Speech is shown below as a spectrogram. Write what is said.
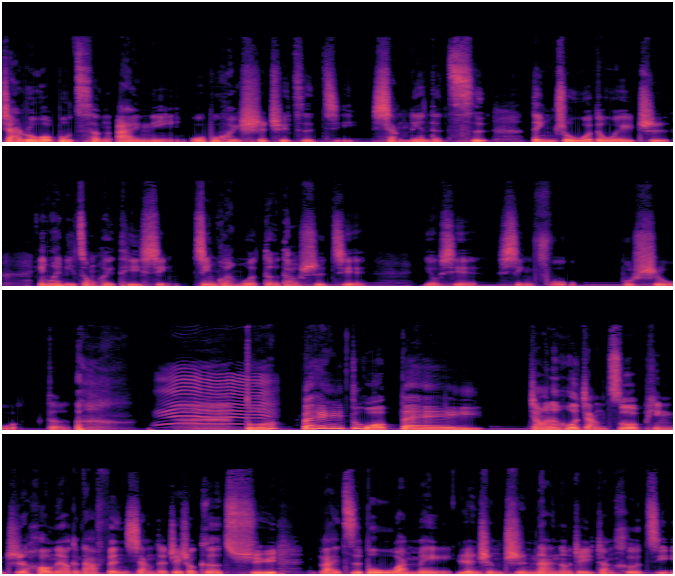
假如我不曾爱你，我不会失去自己。想念的刺钉住我的位置，因为你总会提醒。尽管我得到世界，有些幸福不是我的。多悲多悲。讲完了获奖作品之后呢，要跟大家分享的这首歌曲。来自不完美人生指南呢，这一张合集，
